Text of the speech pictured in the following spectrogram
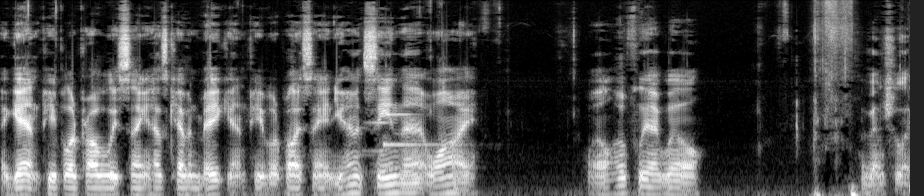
Again, people are probably saying it has Kevin Bacon. People are probably saying, you haven't seen that? Why? Well, hopefully I will. Eventually.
